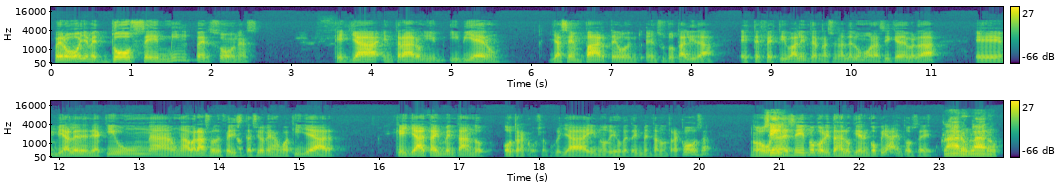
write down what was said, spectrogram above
Pero óyeme, 12 mil personas que ya entraron y, vieron, ya sea en parte o en, su totalidad, este Festival Internacional del Humor. Así que de verdad, eh, enviarle desde aquí un abrazo de felicitaciones a Joaquín Yara, que ya está inventando otra cosa, porque ya ahí nos dijo que está inventando otra cosa. No lo voy a decir porque ahorita se lo quieren copiar, entonces. Claro, claro.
